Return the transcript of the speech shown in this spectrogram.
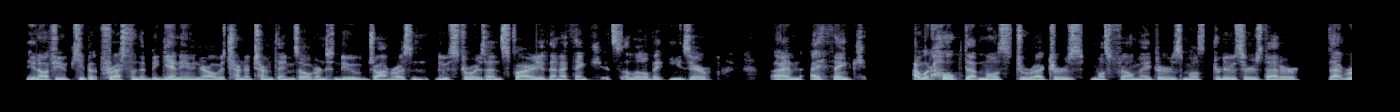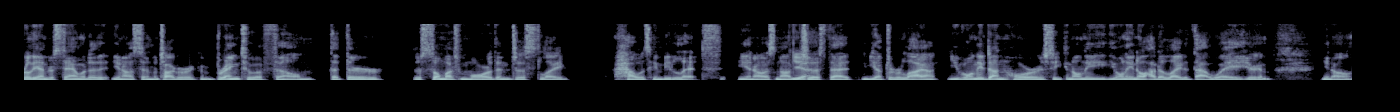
you know if you keep it fresh from the beginning and you're always trying to turn things over into new genres and new stories that inspire you then i think it's a little bit easier and i think i would hope that most directors most filmmakers most producers that are that really understand what a you know a cinematographer can bring to a film that there there's so much more than just like how it's going to be lit you know it's not Yeah. just that you have to rely on you've only done horror so you can only you only know how to light it that way you're gonna you know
